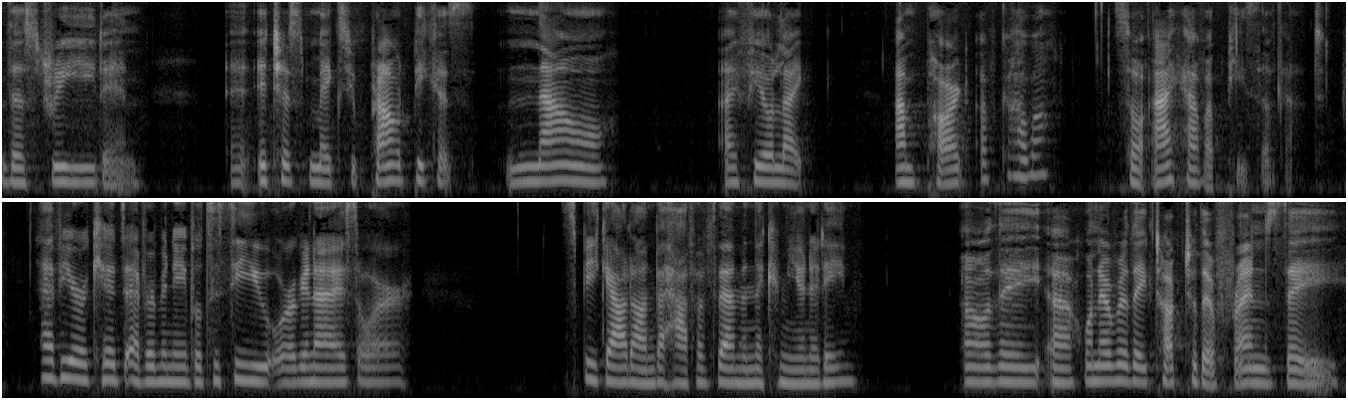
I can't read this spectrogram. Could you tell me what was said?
the street, and it just makes you proud because now I feel like I'm part of GAVA, so I have a piece of that. Have your kids ever been able to see you organize or speak out on behalf of them in the community? Oh, they uh, whenever they talk to their friends, they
